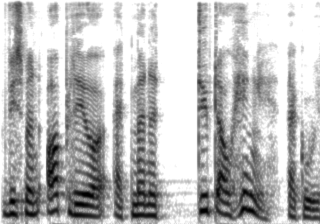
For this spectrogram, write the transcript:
Hvis man oplever, at man er dybt afhængig af Gud.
